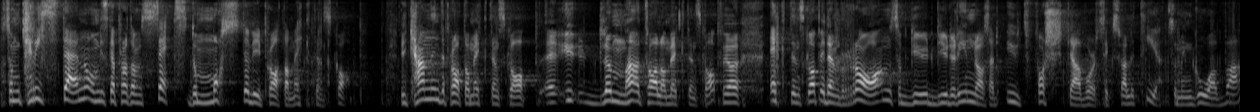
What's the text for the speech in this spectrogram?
Som kristen, om vi ska prata om sex, då måste vi prata om äktenskap. Vi kan inte prata om äktenskap, eh, glömma att tala om äktenskap. För äktenskap är den ram som Gud bjuder in oss att utforska vår sexualitet som en gåva.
